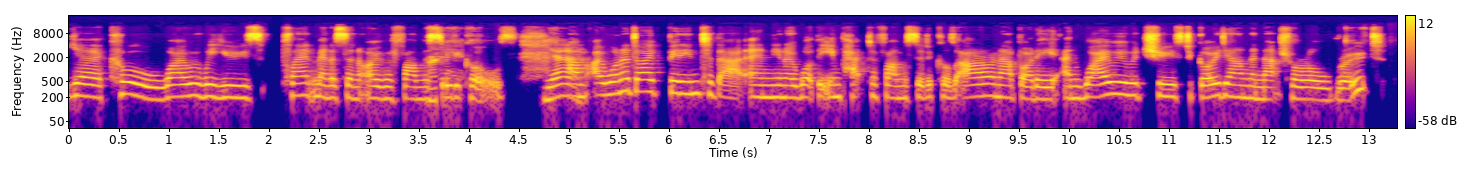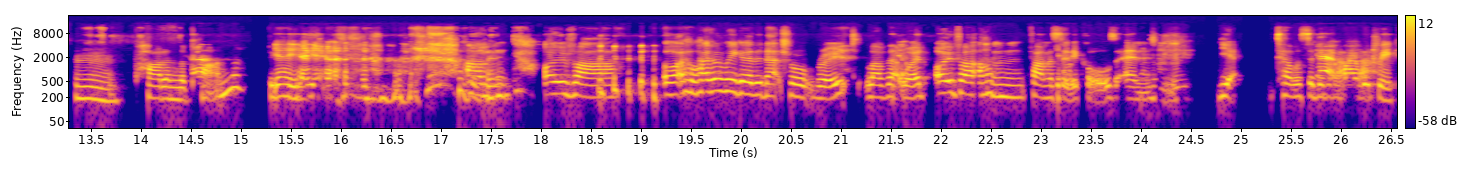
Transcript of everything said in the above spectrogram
yeah, cool. Why would we use plant medicine over pharmaceuticals? Right. Yeah. Um, I want to dive a bit into that, and you know what the impact of pharmaceuticals are on our body, and why we would choose to go down the natural route. Mm. Pardon the pun yeah, yeah, yeah. um, over, why would we go the natural route? Love that yeah. word. Over um, pharmaceuticals yeah. and mm-hmm. yeah, tell us a bit yeah, about why that. would we?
